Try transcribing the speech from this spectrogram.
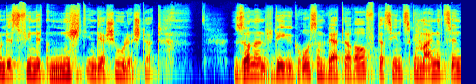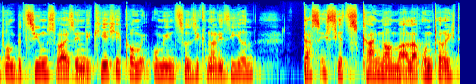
und es findet nicht in der Schule statt, sondern ich lege großen Wert darauf, dass Sie ins Gemeindezentrum beziehungsweise in die Kirche kommen, um Ihnen zu signalisieren, das ist jetzt kein normaler Unterricht,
